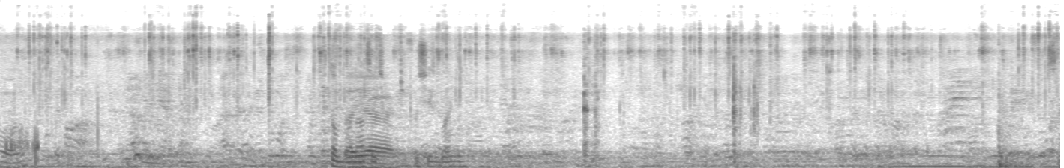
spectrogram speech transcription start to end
О, топ-12 по 6 блайндів. Все.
